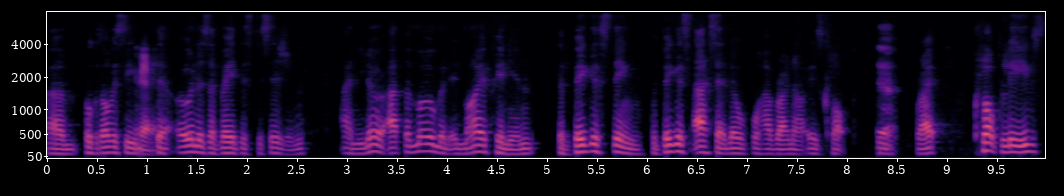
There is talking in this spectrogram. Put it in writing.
um because obviously Yeah. the owners have made this decision and you know at the moment in my opinion the biggest thing the biggest asset Liverpool have right now is Klopp Yeah. right Klopp leaves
